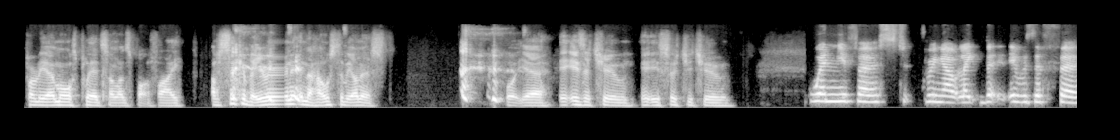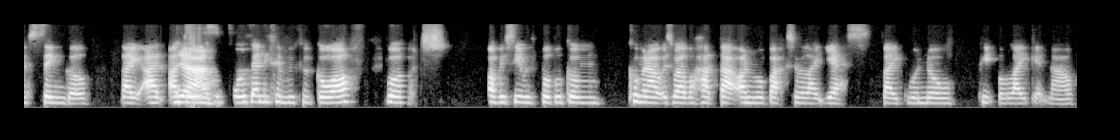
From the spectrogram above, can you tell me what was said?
probably her most played song on Spotify. I'm sick of hearing it in the house, to be honest. But yeah, it is a tune. It is such a tune. when you first bring out like the, it was the first single like i, I Yeah. don't think there was anything we could go off but obviously with bubblegum coming out as well we had that on our back so we're like yes like we know people like it now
